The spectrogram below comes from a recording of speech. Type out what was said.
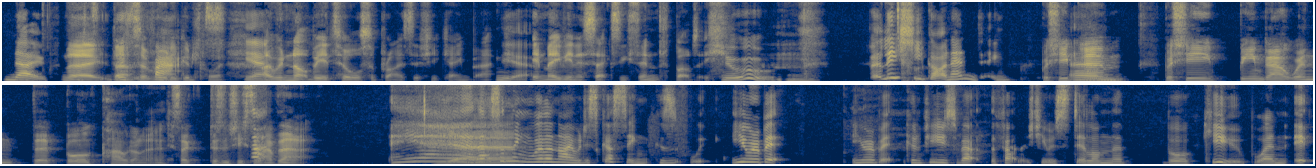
No, no, that's this a is really good point. Yeah, I would not be at all surprised if she came back. yeah. In maybe in a sexy synth body. Ooh. But at least she got an ending. But she, Um, um, but she beamed out when the Borg piled on her. So doesn't she still have that? Yeah, yeah, that's something Will and I were discussing because you were a bit you were a bit confused about the fact that she was still on the Borg cube when it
